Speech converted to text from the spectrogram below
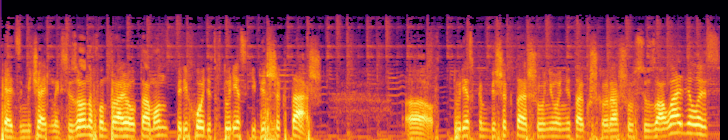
пять замечательных сезонов он провел там, он переходит в турецкий Бешикташ. Э, в турецком Бешикташе у него не так уж хорошо все заладилось,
